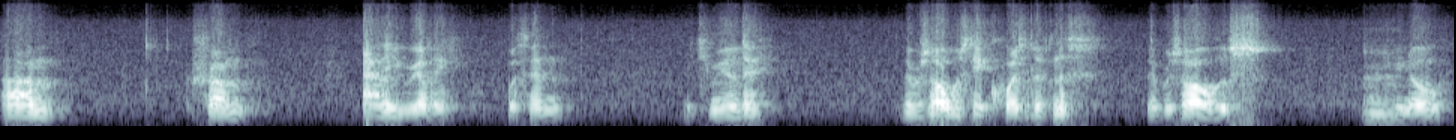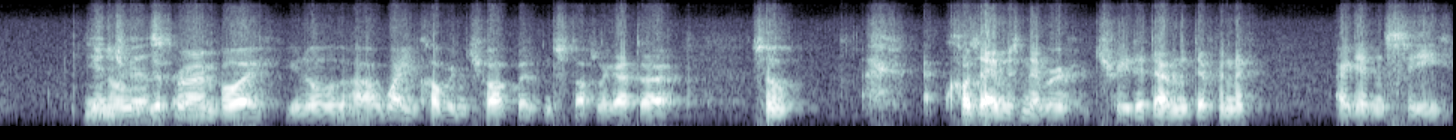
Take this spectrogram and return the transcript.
um, from any really within the community. There was always the acquisitiveness. There was always, Mm. you know, The you know, the brown boy, you know, uh, why you covered in chocolate and stuff like that there. So, because I was never treated any differently, I didn't see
